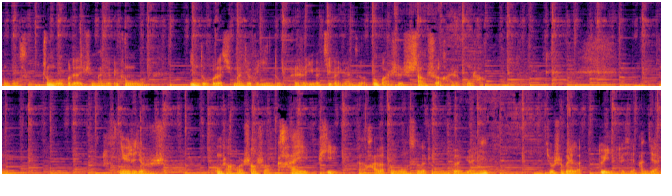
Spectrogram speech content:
分公司，中国过来的询盘就给中国。印度或者询问就给印度，这是一个基本原则，不管是商社还是工厂。嗯，因为这就是工厂或者商社开辟呃海外分公司的这么一个原因，就是为了对应这些案件的。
